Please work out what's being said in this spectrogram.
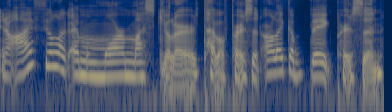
you know i feel like i'm a more muscular type of person or like a big person.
